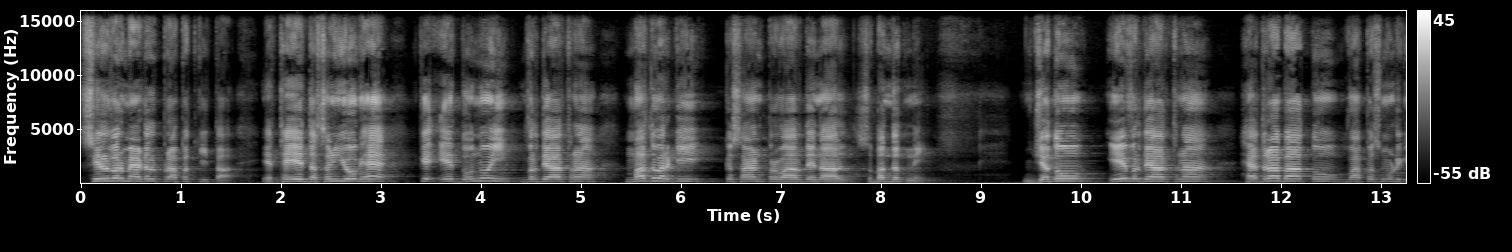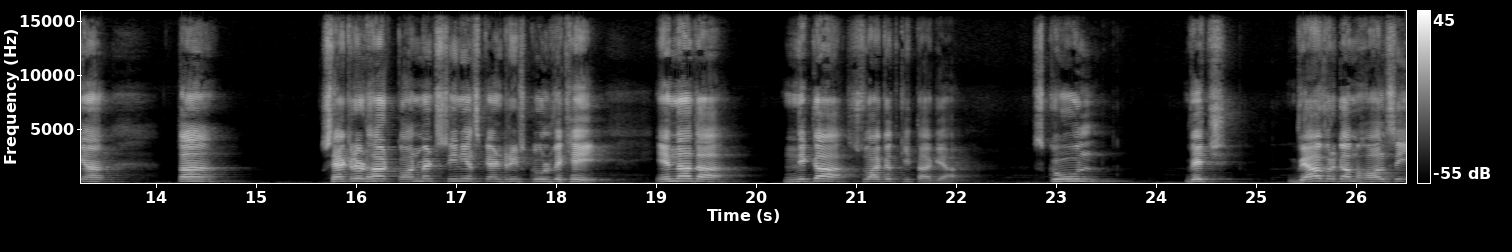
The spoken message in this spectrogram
ਸਿਲਵਰ ਮੈਡਲ ਪ੍ਰਾਪਤ ਕੀਤਾ। ਇੱਥੇ ਇਹ ਦੱਸਣਯੋਗ ਹੈ ਕਿ ਇਹ ਦੋਨੋਂ ਹੀ ਵਿਦਿਆਰਥਣਾਂ ਮੱਧ ਵਰਗੀ ਕਿਸਾਨ ਪਰਿਵਾਰ ਦੇ ਨਾਲ ਸੰਬੰਧਿਤ ਨੇ। ਜਦੋਂ ਇਹ ਵਿਦਿਆਰਥਣਾਂ ਹੈਦਰਾਬਾਦ ਤੋਂ ਵਾਪਸ ਮੁੜੀਆਂ ਤਾਂ sacred heart convent senior secondary school ਵਿਖੇ ਇਹਨਾਂ ਦਾ ਨਿੱਘਾ ਸਵਾਗਤ ਕੀਤਾ ਗਿਆ। ਸਕੂਲ ਵਿੱਚ ਵਿਆਹ ਵਰਗਾ ਮਾਹੌਲ ਸੀ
